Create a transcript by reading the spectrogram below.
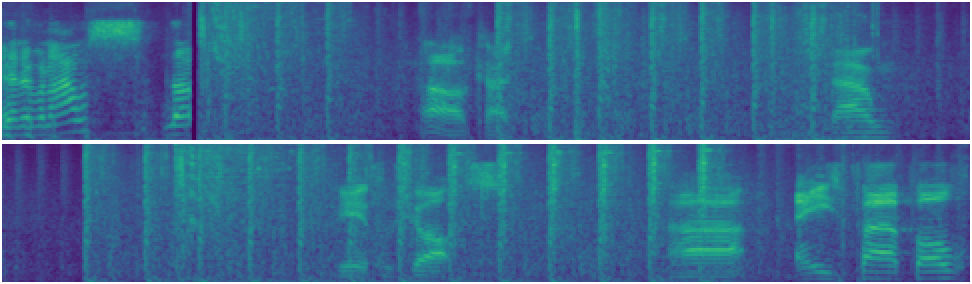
Anyone else? No. Oh, okay. Down. Beautiful shots. Uh, he's purple.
